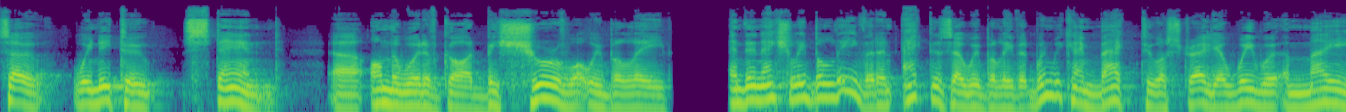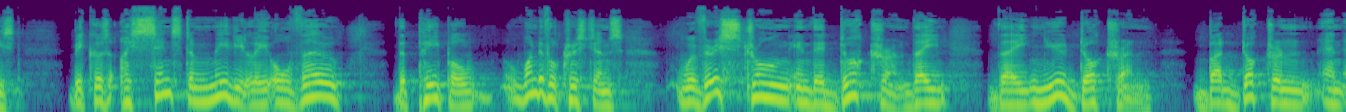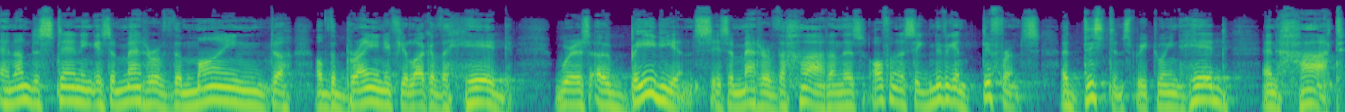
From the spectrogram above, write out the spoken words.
So we need to stand uh, on the Word of God, be sure of what we believe, and then actually believe it and act as though we believe it. When we came back to Australia, we were amazed because I sensed immediately, although the people, wonderful Christians, were very strong in their doctrine, they, they knew doctrine, but doctrine and, and understanding is a matter of the mind, uh, of the brain, if you like, of the head whereas obedience is a matter of the heart, and there's often a significant difference, a distance between head and heart.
